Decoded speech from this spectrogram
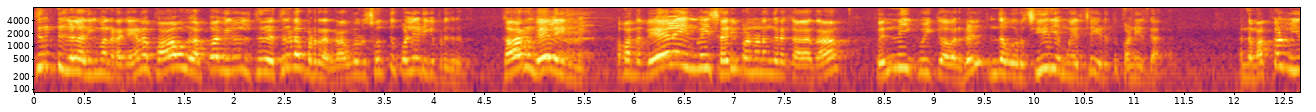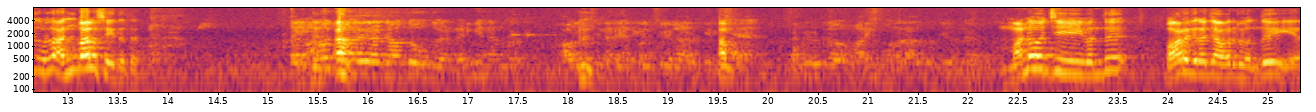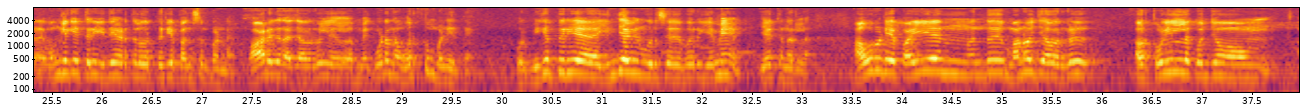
திருட்டுகள் அதிகமாக நடக்கும். ஏன்னா பாவங்கள் அப்பாவிகள் திரு திருடப்படுறாங்க அவங்களோட சொத்து கொள்ளையடிக்கப்படுகிறது. காரணம் வேலையின்மை. அப்போ அந்த வேலையின்மை சரி பண்ணணுங்கிறக்காக தான் பென்னி குயிக் அவர்கள் இந்த ஒரு சீரிய முயற்சியை எடுத்து பண்ணியிருக்காங்க. அந்த மக்கள் மீது உள்ள அன்பால் செய்தது. அது. மனோஜி வந்து பாரதி ராஜா அவர்கள் வந்து உங்களுக்கே தெரியும் இதே இடத்துல ஒரு பெரிய ஃபங்க்ஷன் பண்ணேன். பாரதி ராஜா அவர்கள் எல்லாமே கூட நான் ஒர்க்கும் பண்ணியிருக்கேன். ஒரு மிகப்பெரிய இந்தியாவின் ஒரு ஒரு எம்ஏ இயக்குனரில். அவருடைய பையன் வந்து மனோஜ் அவர்கள் அவர் தொழிலில் கொஞ்சம்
